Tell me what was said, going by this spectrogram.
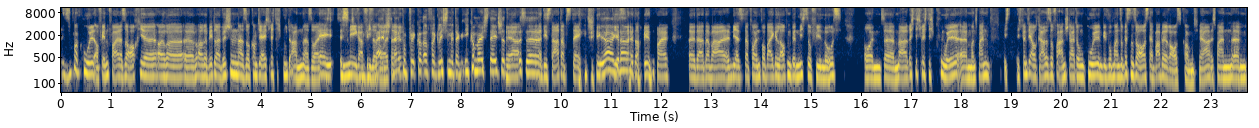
super cool, auf jeden Fall. Also auch hier eure, äh, eure W3 Vision, also kommt ja echt richtig gut an. Also Ey, ist mega viele Flash, Leute. Ne? Auch verglichen mit der E-Commerce Stage. Ja, das, äh, die Startup Stage. Ja, genau. Ist halt auf jeden Fall äh, da, da war, als ich da vorhin vorbeigelaufen bin, nicht so viel los. Und ähm, richtig, richtig cool. Ähm, und ich meine, ich, ich finde ja auch gerade so Veranstaltungen cool, wo man so ein bisschen so aus der Bubble rauskommt. Ja, ich meine, ähm,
